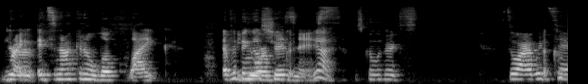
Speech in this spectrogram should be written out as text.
your, right. It's not gonna look like. everything your else. you could- business. yeah, it's going to look like So I would a cookie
